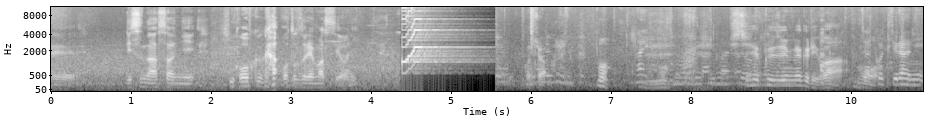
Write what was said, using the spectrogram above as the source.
えーリスナーさんに幸福が訪れますように。こんにちは。七福神巡りはもうこちらに。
